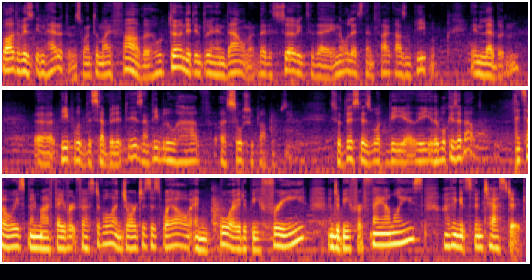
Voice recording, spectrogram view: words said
part of his inheritance went to my father, who turned it into an endowment that is serving today no less than 5,000 people in Lebanon, uh, people with disabilities and people who have uh, social problems. So this is what the, uh, the, the book is about. It's always been my favorite festival, and George's as well. And boy, to be free and to be for families, I think it's fantastic.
